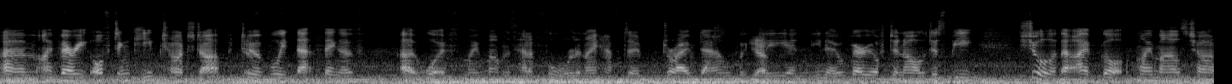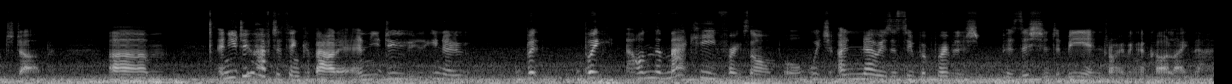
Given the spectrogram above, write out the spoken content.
Um, i very often keep charged up to avoid that thing of uh, what if my mum's had a fall and i have to drive down quickly? And you know very often i'll just be sure that i've got my miles charged up. Um, and you do have to think about it, and you do, you know, but but on the Mach-E, for example, which I know is a super privileged position to be in driving a car like that,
